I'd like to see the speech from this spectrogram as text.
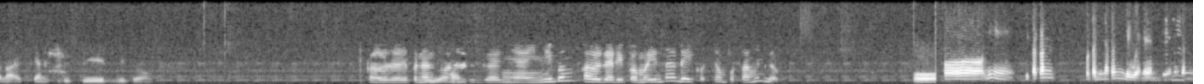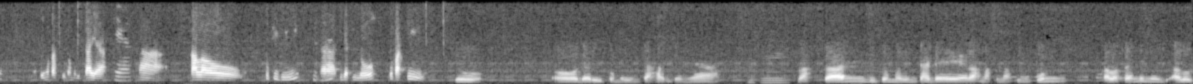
kenaikan sedikit gitu Kalau dari penentuan Iya. harganya ini bang, kalau dari pemerintah ada ikut campur tangan nggak? Bang? oh itu oh, dari pemerintah harganya bahkan di pemerintah daerah masing-masing pun kalau saya ini jalur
